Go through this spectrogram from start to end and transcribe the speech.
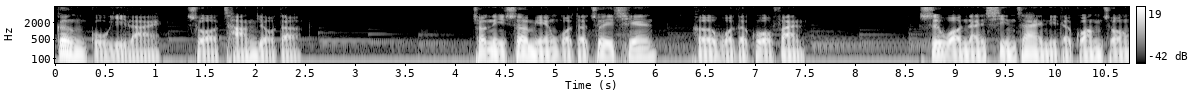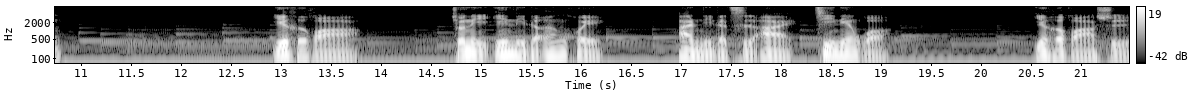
亘古以来所常有的。求你赦免我的罪愆和我的过犯，使我能行在你的光中。耶和华，求你因你的恩惠，按你的慈爱纪念我。耶和华是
